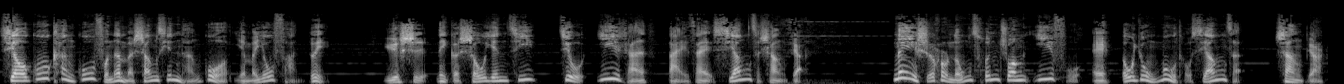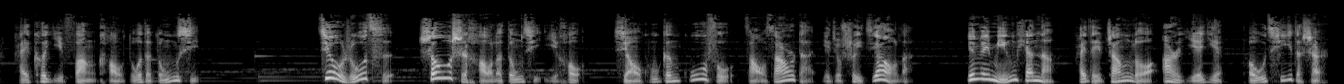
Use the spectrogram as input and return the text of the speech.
小姑看姑父那么伤心难过，也没有反对，于是那个收音机就依然摆在箱子上边。那时候农村装衣服，哎，都用木头箱子，上边还可以放好多的东西。就如此，收拾好了东西以后，小姑跟姑父早早的也就睡觉了，因为明天呢还得张罗二爷爷头七的事儿。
